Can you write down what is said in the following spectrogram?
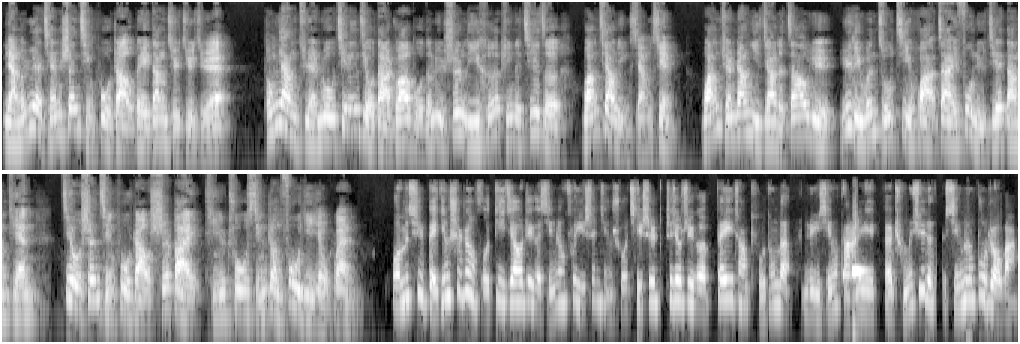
两个月前申请护照被当局拒绝。同样卷入“七零九”大抓捕的律师李和平的妻子王俏玲相信，王全章一家的遭遇与李文足计划在妇女节当天就申请护照失败提出行政复议有关。我们去北京市政府递交这个行政复议申请书，其实这就是一个非常普通的履行法律呃程序的行政步骤吧。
